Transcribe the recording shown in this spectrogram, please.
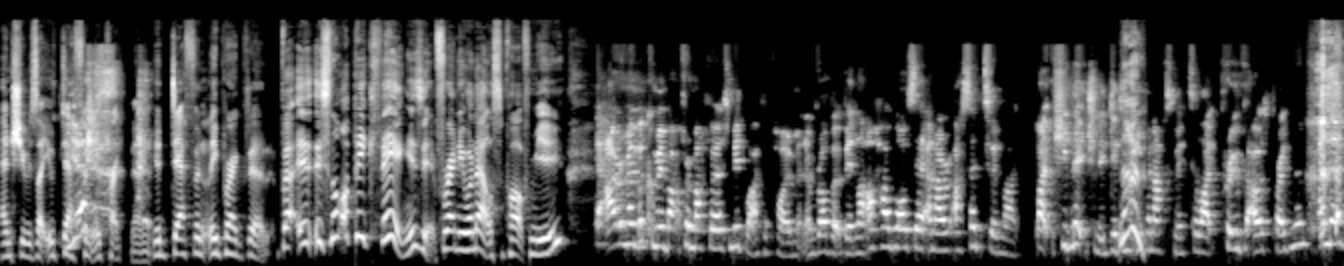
And she was like, you're definitely yeah. pregnant. You're definitely pregnant. But it's not a big thing, is it, for anyone else apart from you? Yeah, I remember coming back from my first midwife appointment and Robert being like, oh, how was it? And I, I said to him, like, like she literally didn't no. even ask me to like prove that I was pregnant. And then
